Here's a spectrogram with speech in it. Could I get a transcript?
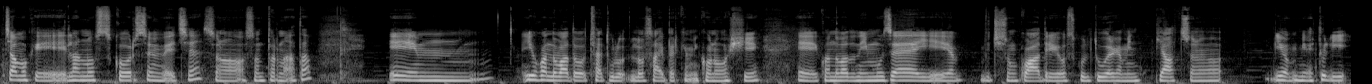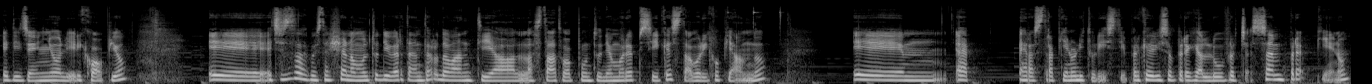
Diciamo che l'anno scorso invece sono, sono tornata e mm, io quando vado, cioè tu lo, lo, sai perché mi conosci, e quando vado nei musei eh, ci sono quadri o sculture che mi piacciono, io mi metto lì e disegno, li ricopio. E c'è stata questa scena molto divertente, ero davanti alla statua appunto di Amore e Psiche, stavo ricopiando. E eh, era strapieno di turisti, perché devi sapere che al Louvre c'è sempre pieno,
